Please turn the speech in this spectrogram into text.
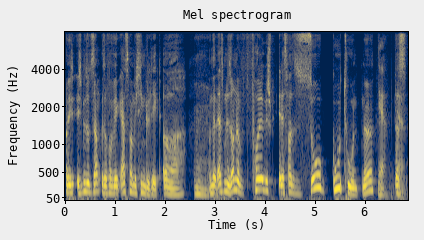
und ich, ich bin so zusammen, so von wegen erstmal mich hingelegt. Oh. Mm. Und dann erstmal die Sonne voll gespielt. Das war so guttunend, ne? Ja. Das,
